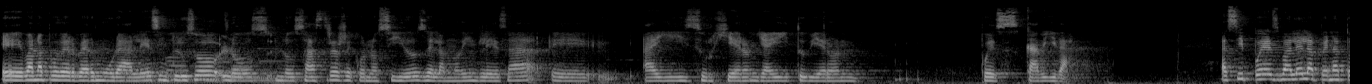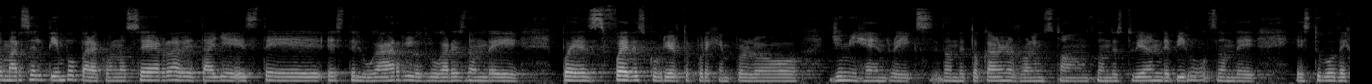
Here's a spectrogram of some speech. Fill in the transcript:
Eh, van a poder ver murales, incluso los, los astres reconocidos de la moda inglesa eh, ahí surgieron y ahí tuvieron pues cabida. Así pues, vale la pena tomarse el tiempo para conocer a detalle este, este lugar, los lugares donde pues fue descubierto, por ejemplo, Jimi Hendrix, donde tocaron los Rolling Stones, donde estuvieron The Beatles, donde estuvo The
